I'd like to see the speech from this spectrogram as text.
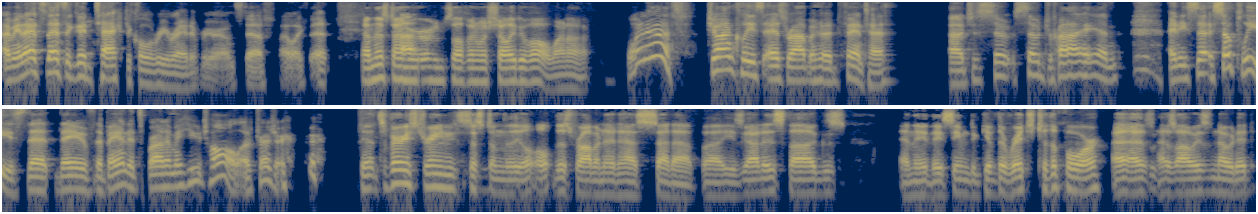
I mean, that's that's a good tactical rewrite of your own stuff. I like that. and this time Uh, he wrote himself in with Shelley Duvall. Why not? Why not? John Cleese as Robin Hood, fantastic. Uh, just so so dry and and he's so, so pleased that they've the bandits brought him a huge haul of treasure. Yeah, it's a very strange system that this Robin Hood has set up. Uh, he's got his thugs, and they, they seem to give the rich to the poor, as as always noted.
